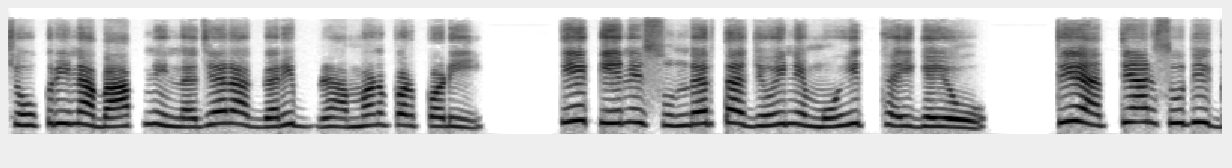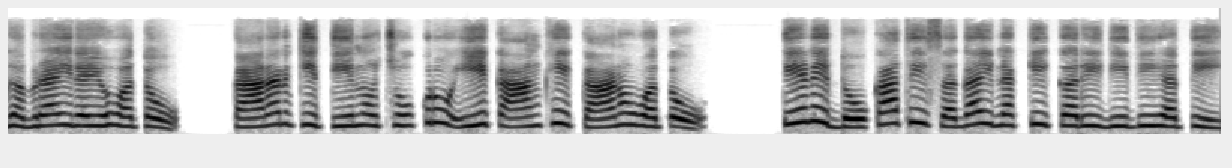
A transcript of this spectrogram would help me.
છોકરીના બાપની નજર આ ગરીબ બ્રાહ્મણ પર પડી. તે તેની સુંદરતા જોઈને મોહિત થઈ ગયો. તે અત્યાર સુધી ગભરાઈ રહ્યો હતો, કારણ કે તેનો છોકરો એક આંખે કાણો હતો. તેણે ધોકાથી સગાઈ નક્કી કરી દીધી હતી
